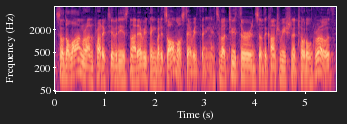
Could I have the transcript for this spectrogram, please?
So the long run, productivity is not everything, but it's almost everything. It's about two thirds of the contribution to total growth,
